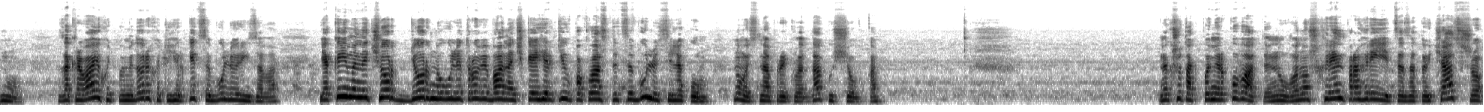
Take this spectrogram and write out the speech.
ну, закриваю хоч помідори, хоч і гірки, цибулю різала. Який мене чорт дьорнув у літрові баночки гірків покласти цибулю ціляком. Ну, ось, наприклад, да, кущовка. Ну, Якщо так поміркувати, ну воно ж хрен прогріється за той час, що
